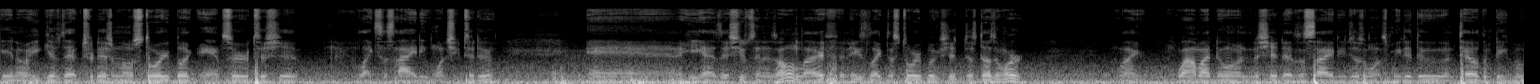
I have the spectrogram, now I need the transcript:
You know, he gives that traditional storybook answer to shit like society wants you to do. And he has issues in his own life, and he's like, the storybook shit just doesn't work. Like, why am I doing the shit that society just wants me to do and tell them people?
